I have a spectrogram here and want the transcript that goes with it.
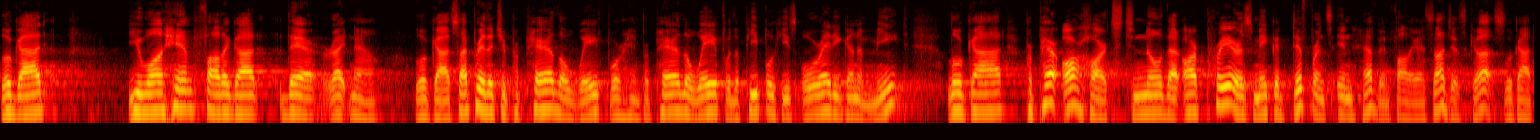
Lord God, you want him, Father God, there right now. Lord God. So I pray that you prepare the way for him, prepare the way for the people he's already going to meet. Lord God, prepare our hearts to know that our prayers make a difference in heaven, Father God. It's not just Gus, Lord God.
